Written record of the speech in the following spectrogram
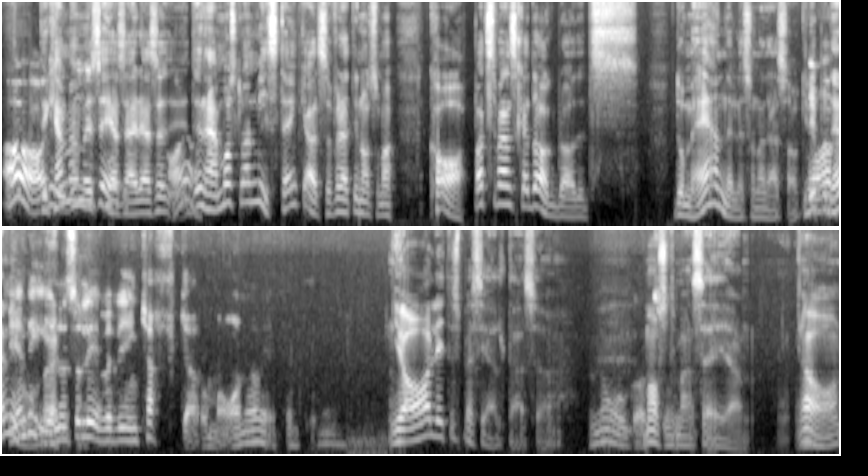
ja, det, det kan man väl säga så här. Alltså, ja, ja. Den här måste man misstänka alltså för att det är någon som har kapat Svenska Dagbladets domän eller sådana där saker. Ja, det är på den nivån. Eller så lever vi i en Kafka-roman, jag vet inte. Ja, lite speciellt alltså. Något Måste man säga. Ja.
